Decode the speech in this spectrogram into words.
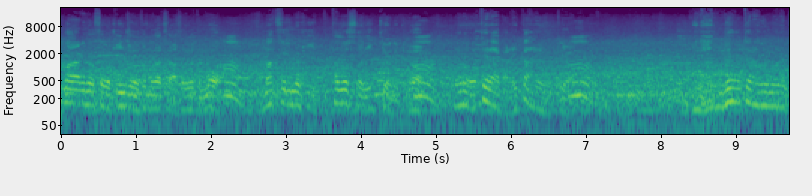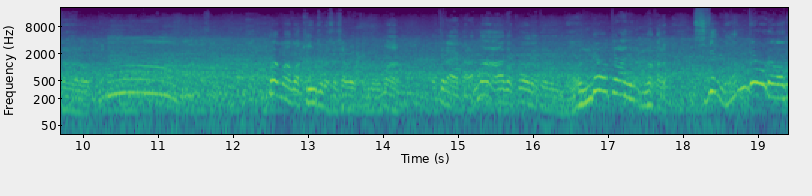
周りのその近所の友達と遊んでても、祭りの日楽しそうに行きようんだけど、俺お寺やから行かへんわけよ、なんでお寺に生まれたんやろって、まあまあまあ近所の人喋ってもまあお寺やからな。ああでこうでってなんでお寺にだからすげえなんで俺はこ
